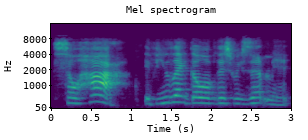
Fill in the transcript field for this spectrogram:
So, ha, if you let go of this resentment,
